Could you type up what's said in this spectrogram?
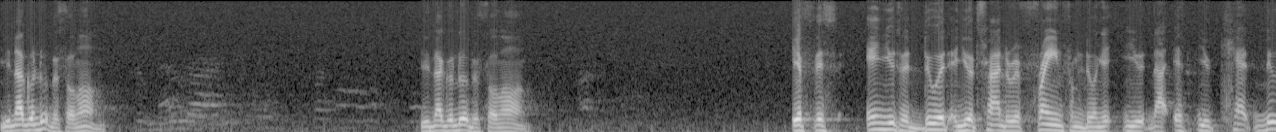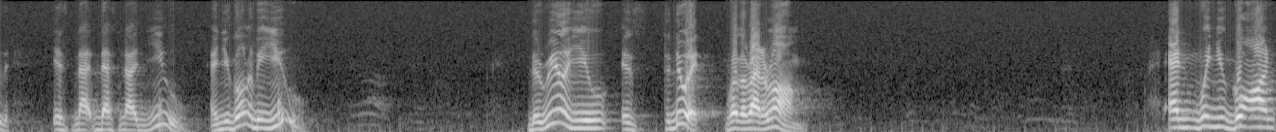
You're not going to do it for so long. You're not going to do it for so long. If it's in you to do it and you're trying to refrain from doing it, you not if you can't do it. It's not that's not you. And you're going to be you. The real you is to do it, whether right or wrong. And when you go on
